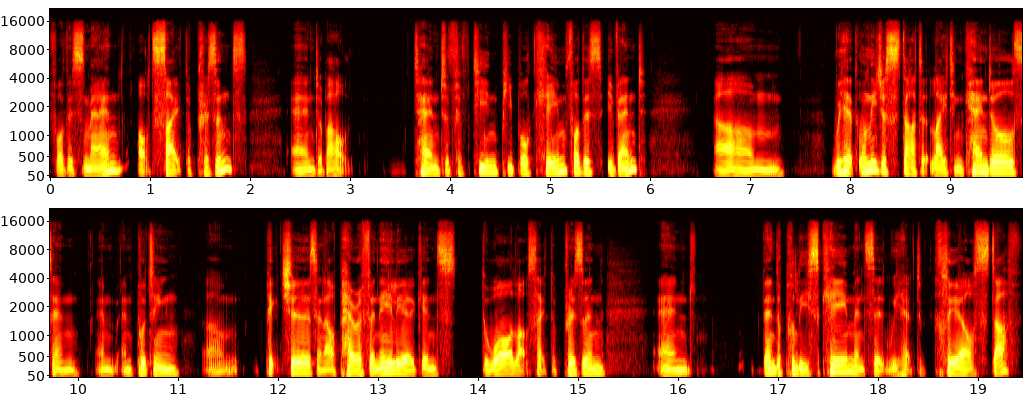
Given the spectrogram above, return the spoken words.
for this man outside the prisons, and about ten to fifteen people came for this event. Um, we had only just started lighting candles and and, and putting um, pictures and our paraphernalia against the wall outside the prison, and then the police came and said we had to clear our stuff,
